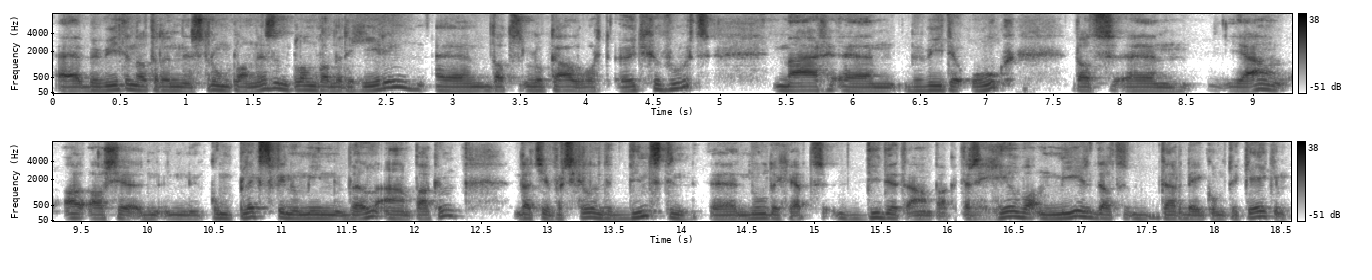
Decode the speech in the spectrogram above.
Eh, we weten dat er een stroomplan is, een plan van de regering, eh, dat lokaal wordt uitgevoerd. Maar eh, we weten ook dat eh, ja, als je een, een complex fenomeen wil aanpakken, dat je verschillende diensten eh, nodig hebt die dit aanpakken. Er is heel wat meer dat daarbij komt te kijken.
